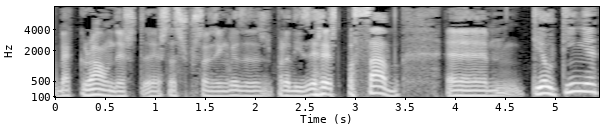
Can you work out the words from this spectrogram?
background, este, estas expressões inglesas para dizer este passado, uh, que ele tinha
